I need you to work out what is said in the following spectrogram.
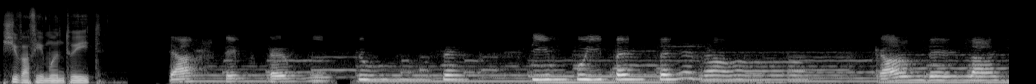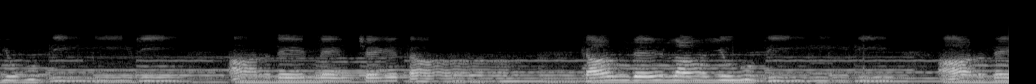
și va fi mântuit. Te așteptăm, Iisuse, timpul penserat, candela iubirii arde neîncetat. Candela iubirii arde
